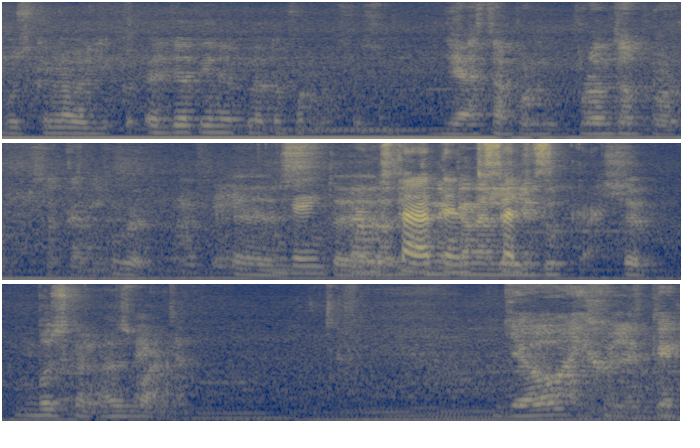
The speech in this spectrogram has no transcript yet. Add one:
Búsquenlo. Él ya tiene plataformas. eso? Ya está por- pronto por sacarlo. Ok. Ok. Este, vamos a estar atentos canal al de YouTube. Scratch. sí, búsquenlo, es bueno. Yo, híjole, es que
